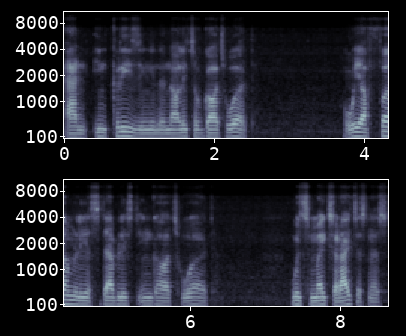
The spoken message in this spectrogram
and increasing in the knowledge of God's Word. We are firmly established in God's Word, which makes righteousness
